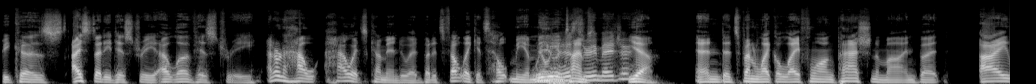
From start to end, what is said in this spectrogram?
because I studied history. I love history. I don't know how how it's come into it, but it's felt like it's helped me a Were you a million history times. major? Yeah. And it's been like a lifelong passion of mine, but I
